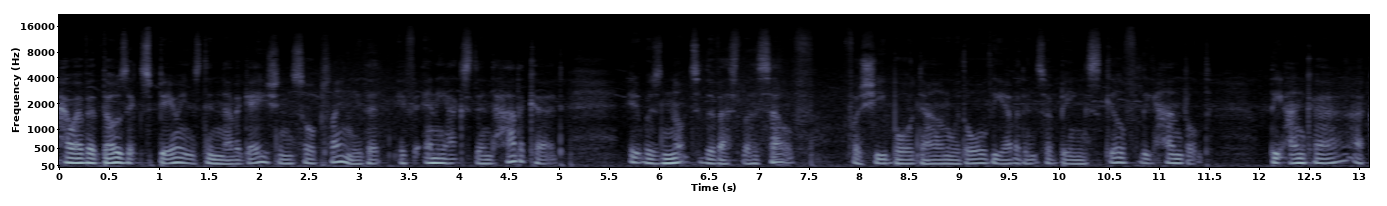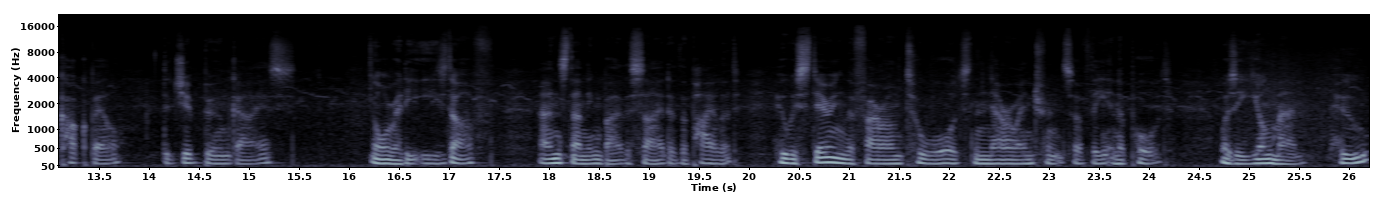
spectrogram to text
However, those experienced in navigation saw plainly that if any accident had occurred, it was not to the vessel herself, for she bore down with all the evidence of being skilfully handled the anchor, a cockbill, the jib boom guys, already eased off, and standing by the side of the pilot, who was steering the Pharaon towards the narrow entrance of the inner port, was a young man who,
